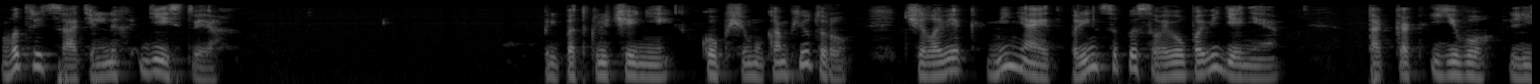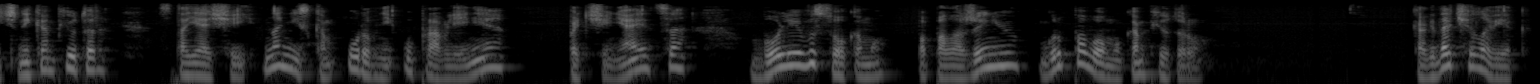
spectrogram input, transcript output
в отрицательных действиях. При подключении к общему компьютеру человек меняет принципы своего поведения, так как его личный компьютер, стоящий на низком уровне управления, подчиняется более высокому по положению групповому компьютеру. Когда человек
